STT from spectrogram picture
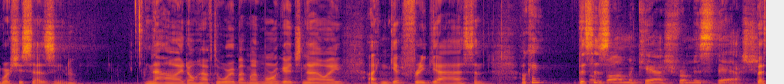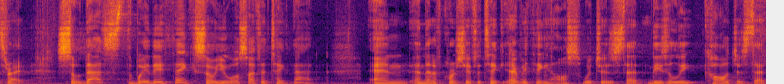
where she says, you know now I don't have to worry about my mortgage. Now I, I can get free gas. And okay, this Obama is. Obama cash from his stash. That's right. So that's the way they think. So you also have to take that. And, and then, of course, you have to take everything else, which is that these elite colleges that,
